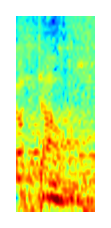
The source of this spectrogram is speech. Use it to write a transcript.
Shut down.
